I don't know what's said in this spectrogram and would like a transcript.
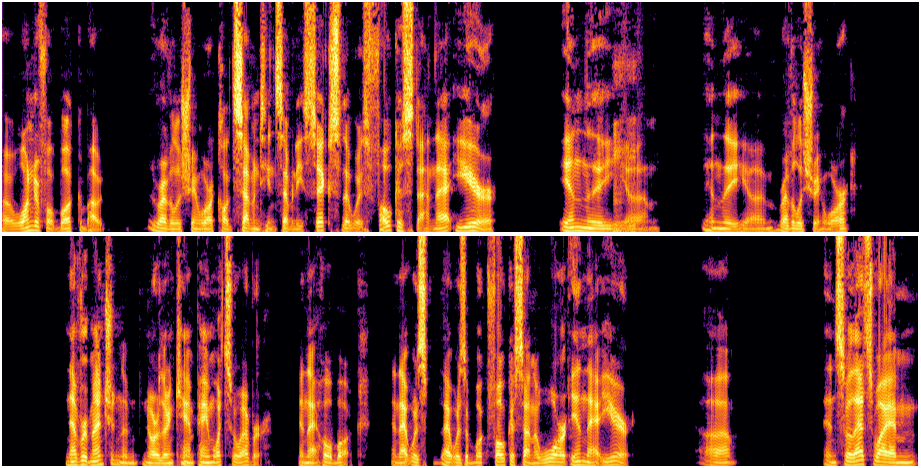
a, a, wonderful book about the Revolutionary War called 1776, that was focused on that year in the mm-hmm. um, in the uh, Revolutionary War, never mentioned the Northern Campaign whatsoever in that whole book, and that was that was a book focused on the war in that year. Uh, and so that's why I'm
